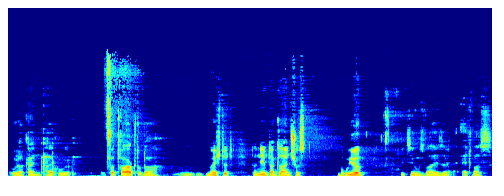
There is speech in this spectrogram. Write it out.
oder keinen Alkohol vertragt oder möchtet, dann nehmt einen kleinen Schuss Brühe beziehungsweise etwas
